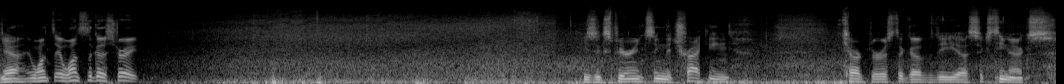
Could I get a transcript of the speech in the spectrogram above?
Yeah, it wants it wants to go straight. He's experiencing the tracking characteristic of the uh, 16X.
